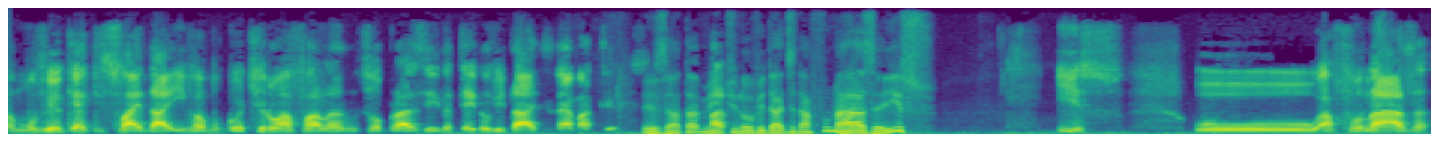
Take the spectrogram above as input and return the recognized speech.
Vamos ver o que é que isso vai dar aí. Vamos continuar falando sobre Brasília. Tem novidades, né, Matheus? Exatamente, a... novidades na FUNASA, é isso? Isso. O... A FUNASA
